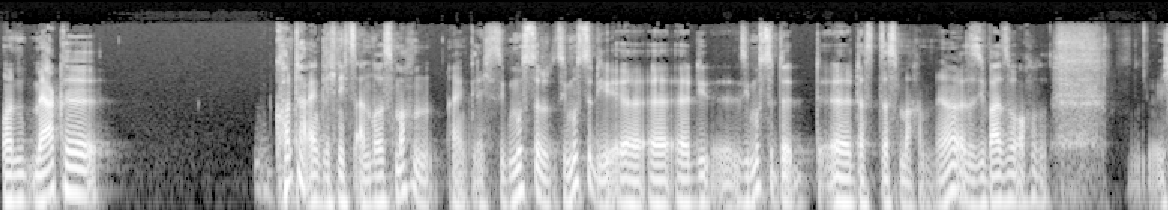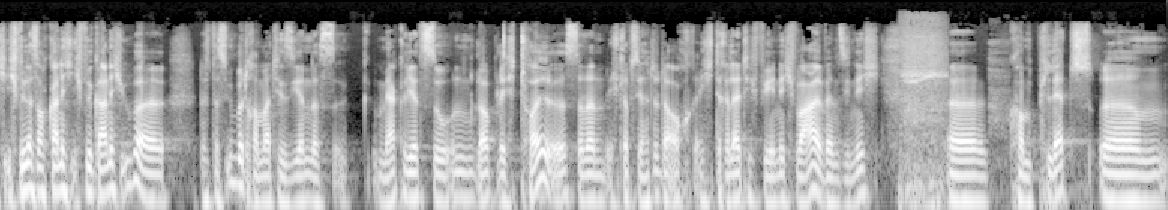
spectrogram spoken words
Und Merkel konnte eigentlich nichts anderes machen eigentlich. Sie musste, sie musste die, äh, äh, die sie musste äh, das, das machen. Ja, also sie war so auch ich, ich will das auch gar nicht, ich will gar nicht über das, das überdramatisieren, dass Merkel jetzt so unglaublich toll ist, sondern ich glaube, sie hatte da auch echt relativ wenig Wahl, wenn sie nicht äh, komplett ähm,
